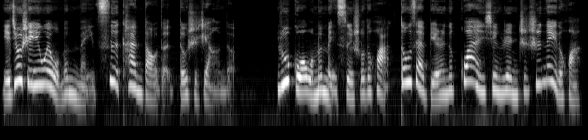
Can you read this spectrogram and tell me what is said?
也就是因为我们每次看到的都是这样的。如果我们每次说的话都在别人的惯性认知之内的话，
